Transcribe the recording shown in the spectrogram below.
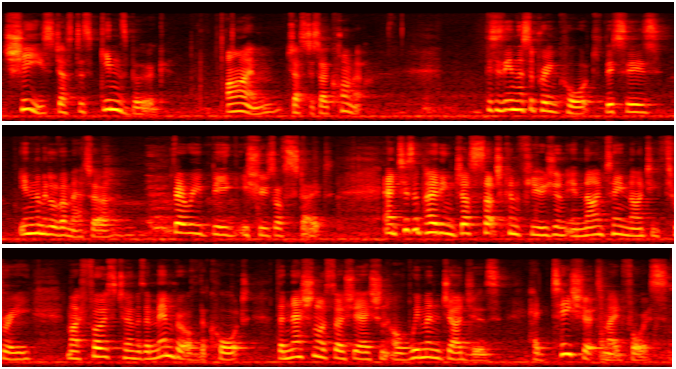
she's Justice Ginsburg, I'm Justice O'Connor. This is in the Supreme Court, this is in the middle of a matter, very big issues of state. Anticipating just such confusion in 1993, my first term as a member of the court, the National Association of Women Judges had t-shirts made for us.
